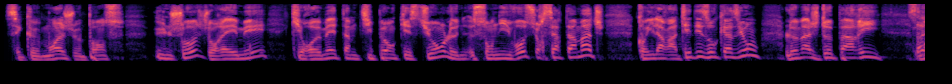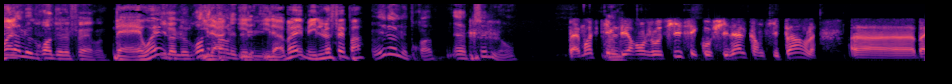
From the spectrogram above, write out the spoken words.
c'est que moi je pense une chose, j'aurais aimé qu'il remette un petit peu en question le, son niveau sur certains matchs quand il a raté des occasions. Le match de Paris, ça, moi- il a le droit de le faire. ben ouais, Il a le droit de il a, parler de il- lui. il a- ouais, mais il le fait pas. Oui, il a le droit. Absolument. Bah, moi, ce qui me dérange aussi, c'est qu'au final, quand il parle, euh, bah,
